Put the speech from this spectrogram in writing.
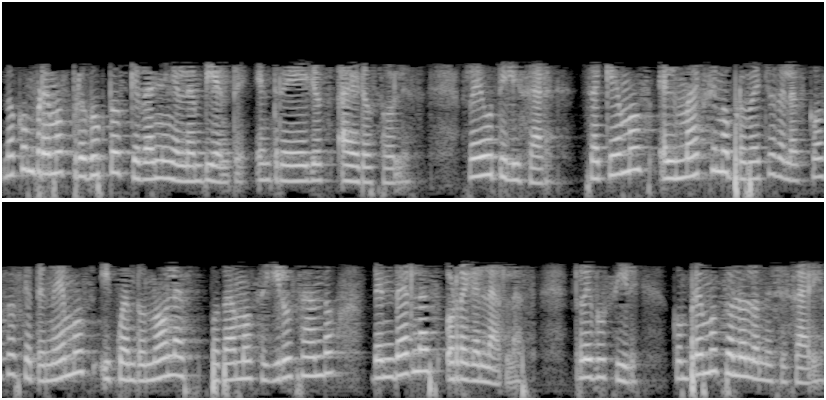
No compremos productos que dañen el ambiente, entre ellos aerosoles. Reutilizar. Saquemos el máximo provecho de las cosas que tenemos y cuando no las podamos seguir usando, venderlas o regalarlas. Reducir. Compremos solo lo necesario.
